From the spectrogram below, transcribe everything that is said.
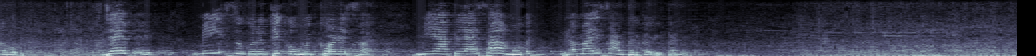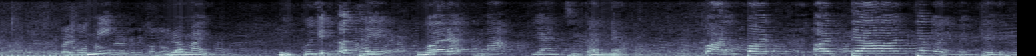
जय भीम. मी सुकृती कुमुद खोडेस्वार मी आपल्यासमोर रमाई सादर करीत आहे. मी रमाई. भिकुजी पत्रे व रखमा यांची कन्या. बालपण अत्यंत गरिबीत गेले.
